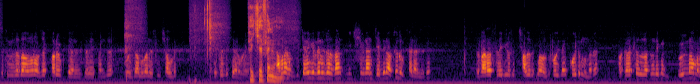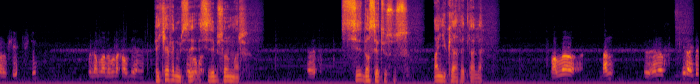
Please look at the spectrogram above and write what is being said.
götümüzde daha onun olacak para yoktu yani bizde beyefendi. O yüzden bunların hepsini çaldık. Getirdik yani buraya. Peki efendim. Amına koyayım dükkana girdiğimizde zaten bir kişi falan cebine atıyordum fenerleri. Ve ben ara sıra giriyorduk, çalıyorduk, malıyorduk. O yüzden koydum bunları. Arkadaşlar da zaten dedim öldü amına koyayım, şehit düştü. O yüzden bunlar da burada kaldı yani. Peki efendim size Olmaz. size bir sorum var. Siz nasıl yatıyorsunuz? Hangi kıyafetlerle? Valla ben e, en az bir aydır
